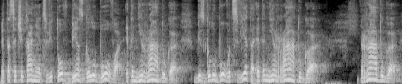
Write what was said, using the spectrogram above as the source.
Это сочетание цветов без голубого. Это не радуга. Без голубого цвета это не радуга. Радуга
